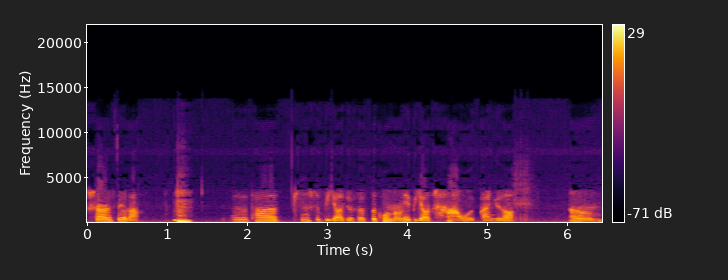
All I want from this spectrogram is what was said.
十二岁了，嗯就是他平时比较就是自控能力比较差，我感觉到，嗯，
